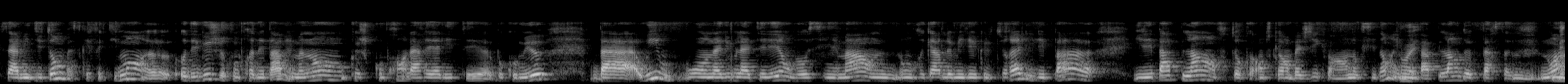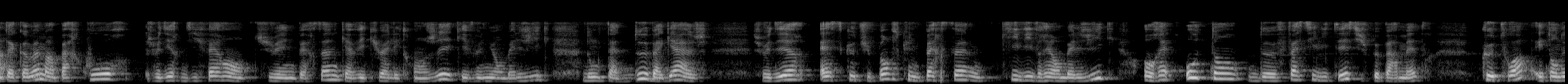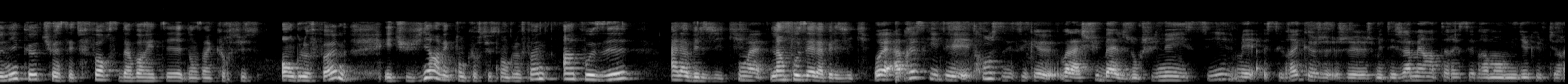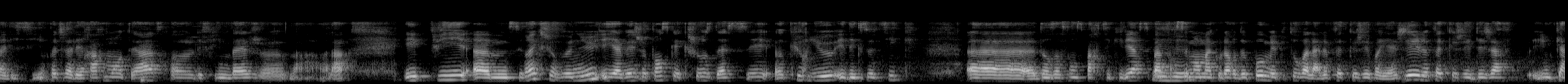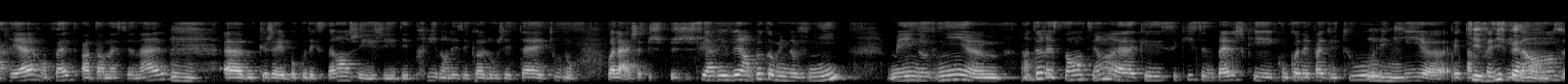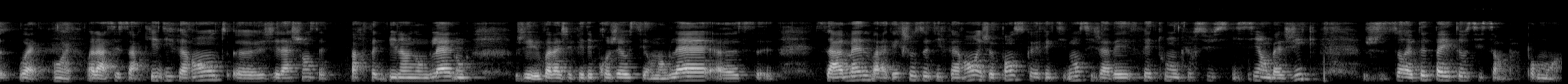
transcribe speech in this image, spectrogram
Ça a mis du temps parce qu'effectivement, euh, au début, je ne le comprenais pas, mais maintenant que je comprends la réalité euh, beaucoup mieux, bah oui, on, on, allume la télé, on va au cinéma, on, on regarde le milieu culturel, il n'est pas, il est pas plein, en tout, en tout cas en Belgique, enfin, en Occident, il n'est pas plein de personnes noires. Mais tu as quand même un parcours, je veux dire, différent. Tu es une personne qui a vécu à l'étranger, qui est venue en Belgique, donc tu as deux bagages. Je veux dire, est-ce que tu penses qu'une personne qui vivrait en Belgique aurait autant de facilité, si je peux permettre, que toi, étant donné que tu as cette force d'avoir été dans un cursus anglophone et tu viens avec ton cursus anglophone imposer à la Belgique, ouais. l'imposer à la Belgique? Ouais, après ce qui était étrange, c'est que voilà, je suis belge, donc je suis née ici, mais c'est vrai que je, je, je m'étais jamais intéressée vraiment au milieu culturel ici. En fait, j'allais rarement au théâtre, euh, les films belges, euh, bah, voilà. Et puis, euh, c'est vrai que je suis revenue et il y avait, je pense, quelque chose d'assez euh, curieux et d'exotique euh, dans un sens particulier. C'est pas mm -hmm. forcément ma couleur de peau, mais plutôt voilà, le fait que j'ai voyagé, le fait que j'ai déjà une carrière en fait internationale, mm -hmm. euh, que j'avais beaucoup d'expérience, j'ai eu des prix dans les écoles où j'étais et tout. Donc voilà, je, suis arrivée un peu comme une ovni, mais une ovni euh, intéressante. Tiens, euh, c'est qui cette Belge qui qu'on connaît pas du tout mm -hmm. et qui euh, est parfaite qui est différente. bilingue. Ouais. ouais. Voilà, c'est ça, qui est différente. j'ai la chance d'être parfaite bilingue anglais, donc j'ai voilà, j'ai fait des projets aussi en anglais ça amène voilà, quelque chose de différent. Et je pense qu'effectivement, si j'avais fait tout mon cursus ici en Belgique, ça aurait peut-être pas été aussi simple pour moi.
